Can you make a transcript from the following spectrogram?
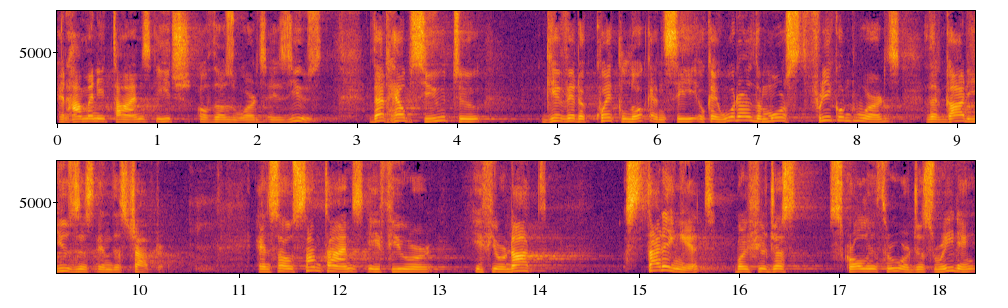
and how many times each of those words is used. That helps you to give it a quick look and see okay, what are the most frequent words that God uses in this chapter? And so sometimes if you're if you're not studying it, but if you're just scrolling through or just reading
